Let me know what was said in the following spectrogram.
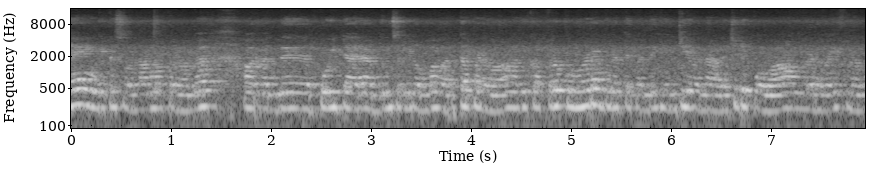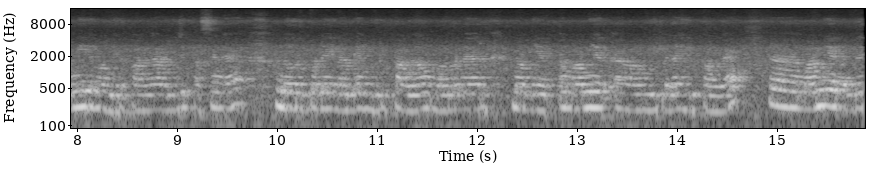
ஏன் என்கிட்ட சொல்லாமல் கொள்ளாமல் அவர் வந்து போயிட்டாரு அப்படின்னு சொல்லி ரொம்ப வருத்தப்படுவான். அதுக்கப்புறம் குமாரபுரத்துக்கு வந்து ஹென்றி வந்து அழைச்சிட்டு போவான். அவங்களோட ஒய்ஃப் நவநீதம் வாங்கியிருப்பாங்க. அஞ்சு பசங்க அந்த ஒரு பொண்ணு எல்லாமே அவங்க இருப்பாங்க. அவங்க மாமனார் மாமியார் மாமியார் அவங்க வீட்டில் தான் இருப்பாங்க. மாமியார் வந்து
